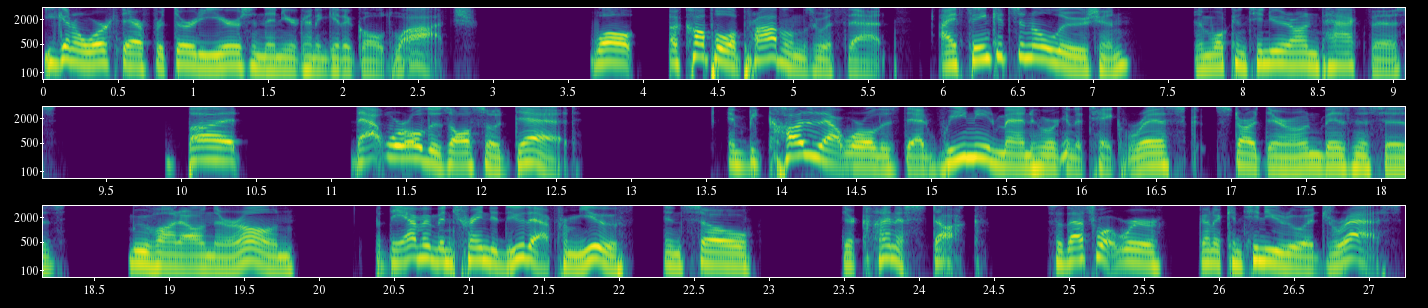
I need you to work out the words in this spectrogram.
You're going to work there for 30 years and then you're going to get a gold watch. Well, a couple of problems with that. I think it's an illusion, and we'll continue to unpack this, but that world is also dead. And because that world is dead, we need men who are going to take risk, start their own businesses, move on on their own, but they haven't been trained to do that from youth. And so they're kind of stuck. So that's what we're going to continue to address.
